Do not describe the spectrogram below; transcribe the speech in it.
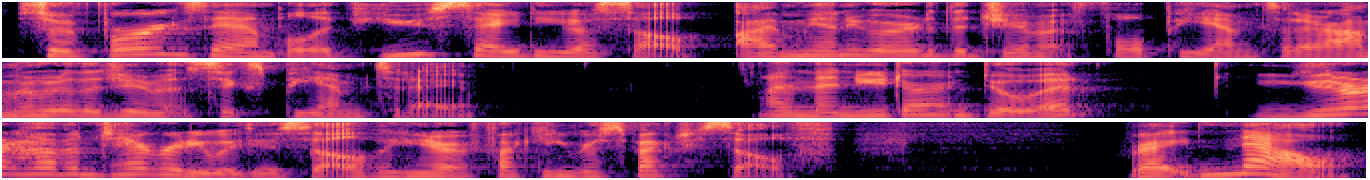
So, for example, if you say to yourself, I'm going to go to the gym at 4 p.m. today, I'm going to go to the gym at 6 p.m. today, and then you don't do it, you don't have integrity with yourself and you don't fucking respect yourself. Right now,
